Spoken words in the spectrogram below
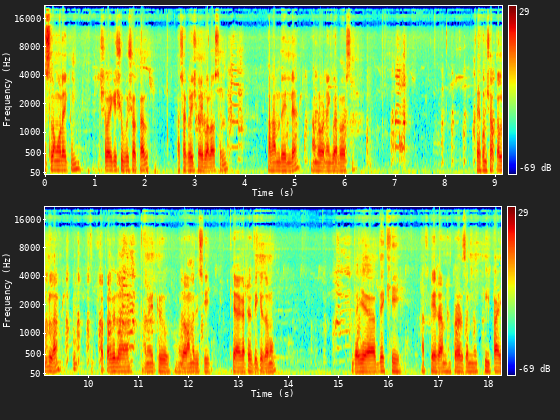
আসসালামু আলাইকুম। সবাইকে শুভ সকাল। আশা করি সবাই ভালো আছেন। আলহামদুলিল্লাহ, আমরা অনেক ভালো আছি। এখন সকালবেলা সকালবেলা আমি একটু রওনা দিছি খেয়াঘাটের দিকে যাব। যাইয়া দেখি আজকে রান্না করার জন্য কি পাই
